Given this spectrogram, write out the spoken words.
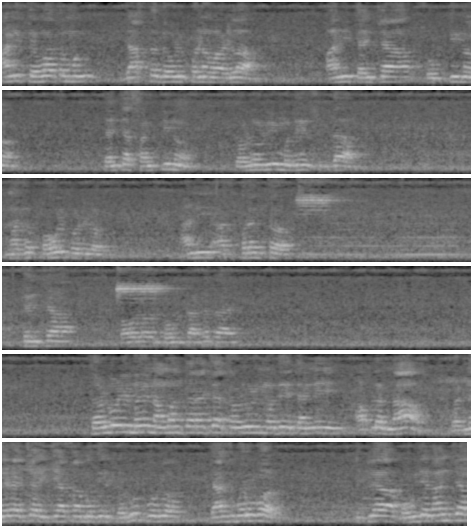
आणि तेव्हा तर मग जास्त जवळपणा वाढला आणि त्यांच्या सोबतीनं त्यांच्या संगतीनं चळवळीमध्ये सुद्धा माझं पाऊल पडलं. आणि आजपर्यंत त्यांच्या पावलावर पाऊल टाकत आहे. चळवळीमध्ये नामांतराच्या चळवळीमध्ये त्यांनी आपलं नाव घडणाऱ्याच्या इतिहासामध्ये जरूर कोरलं. त्याचबरोबर इथल्या बहुजनांच्या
